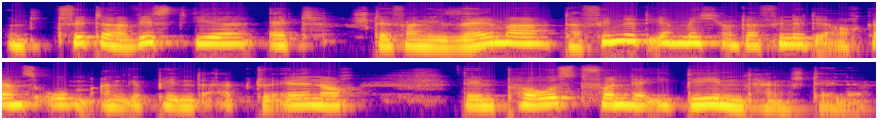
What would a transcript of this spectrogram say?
und Twitter wisst ihr, at stephanieselmer, da findet ihr mich und da findet ihr auch ganz oben angepinnt aktuell noch den Post von der Ideentankstelle.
